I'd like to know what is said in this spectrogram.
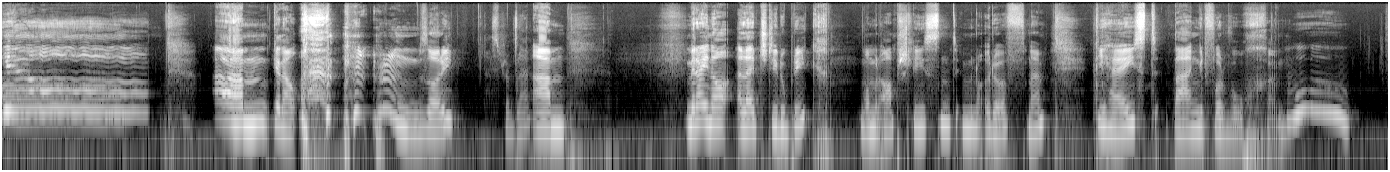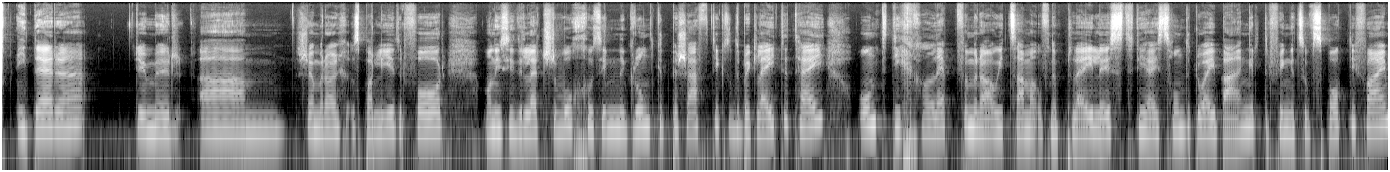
Ja! Ähm, genau. Sorry. Das Problem. Ähm, wir haben noch eine letzte Rubrik, die wir abschließend immer noch eröffnen. Die heisst Banger vor Woche. Woo. In der tun wir, ähm, stellen wir euch ein paar Lieder vor, die uns in der letzten Woche aus irgendeinem Grund beschäftigt oder begleitet haben. Und die klepfen wir alle zusammen auf eine Playlist. Die heisst 101 Banger. Ihr findet es auf Spotify.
